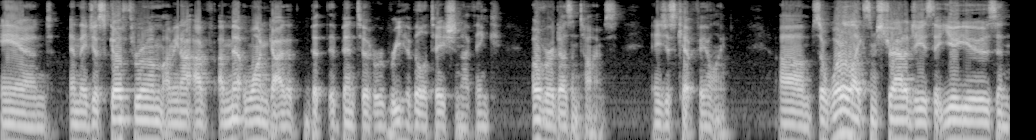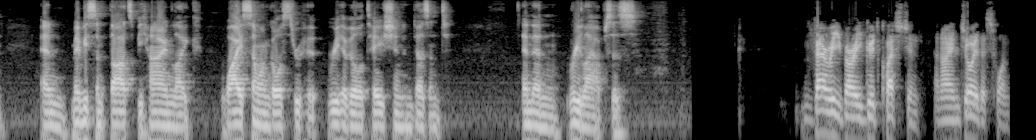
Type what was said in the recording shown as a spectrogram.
and and they just go through them. I mean, I, have I met one guy that that had been to rehabilitation, I think, over a dozen times, and he just kept failing. Um, so, what are like some strategies that you use, and and maybe some thoughts behind like why someone goes through rehabilitation and doesn't, and then relapses? Very, very good question, and I enjoy this one.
